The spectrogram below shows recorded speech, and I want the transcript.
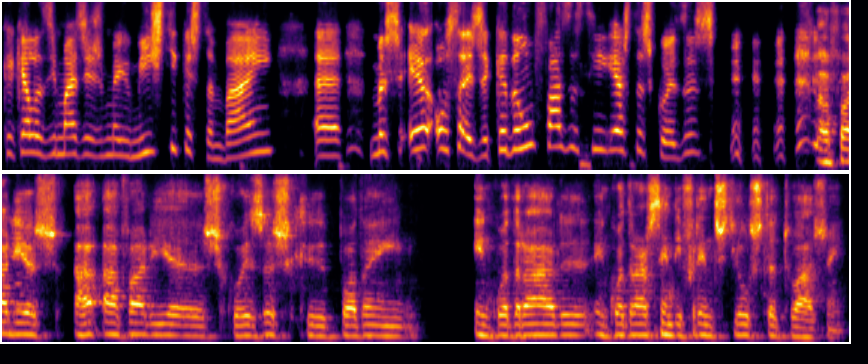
que aquelas imagens meio místicas também, uh, mas é, ou seja, cada um faz assim estas coisas. há várias, há, há várias coisas que podem enquadrar, enquadrar-se em diferentes estilos de tatuagem.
